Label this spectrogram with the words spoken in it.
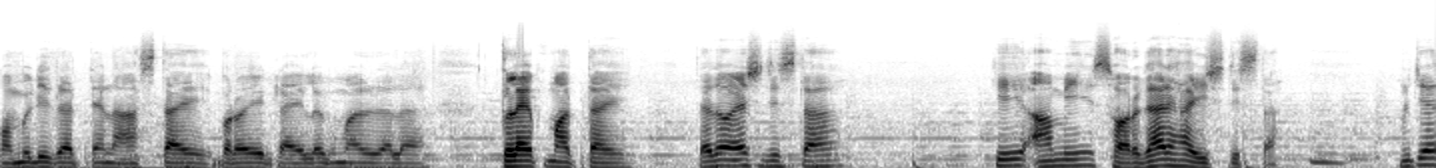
कॉमेडी जाता तेन्ना हांसताय बरो एक डायलॉग मार जाल्यार क्लॅप मारताय. तेदो अशें दिसता की आमी स्वर्गार आहा इश्ट दिसता. म्हणजे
